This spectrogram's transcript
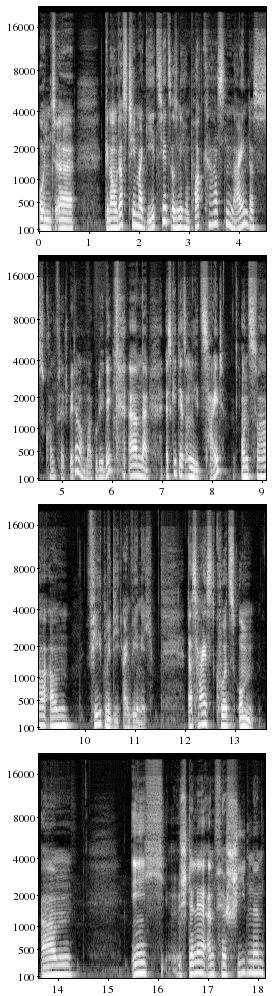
Und äh, genau um das Thema geht es jetzt. Also nicht um Podcasten, nein, das kommt vielleicht später nochmal. Gute Idee. Ähm, nein, es geht jetzt um die Zeit. Und zwar, ähm, fehlt mir die ein wenig. Das heißt kurzum, ähm, ich stelle an verschiedenen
